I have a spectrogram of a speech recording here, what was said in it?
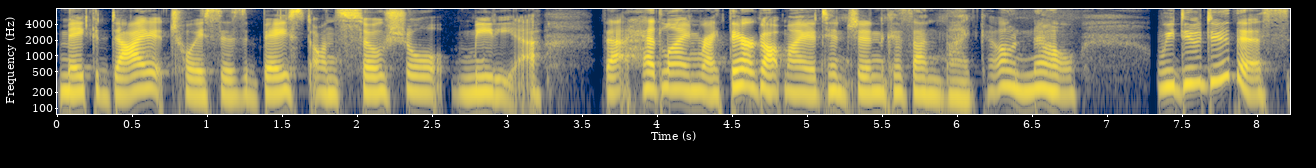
Make Diet Choices Based on Social Media. That headline right there got my attention because I'm like, oh no, we do do this.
